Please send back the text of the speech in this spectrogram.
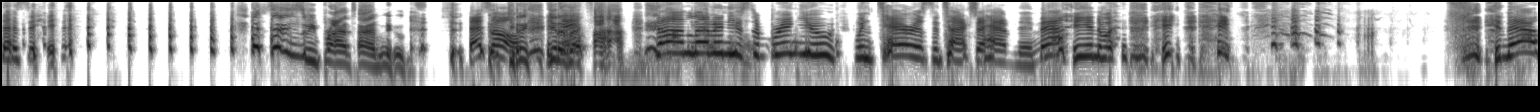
That's it. this used to be prime time news. That's all. Get, get up at five. Don Lemon used to bring you when terrorist attacks are happening. Now he in the he, he- now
